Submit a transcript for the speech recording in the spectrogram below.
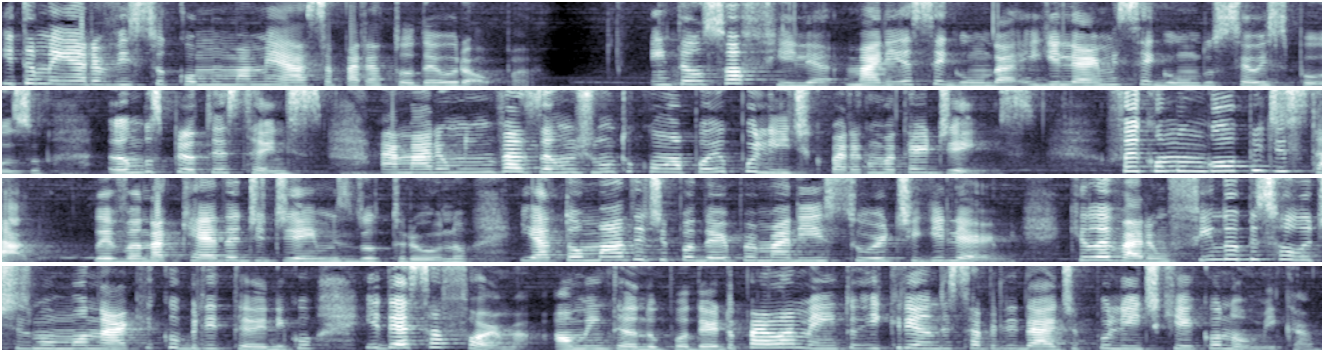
e também era visto como uma ameaça para toda a Europa. Então sua filha, Maria II e Guilherme II, seu esposo, ambos protestantes, armaram uma invasão junto com apoio político para combater James. Foi como um golpe de Estado, levando à queda de James do trono e à tomada de poder por Maria Stuart e Guilherme, que levaram o fim do absolutismo monárquico britânico e, dessa forma, aumentando o poder do parlamento e criando estabilidade política e econômica.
